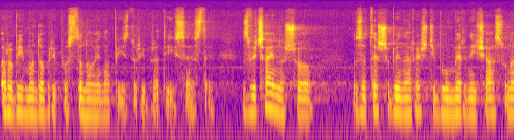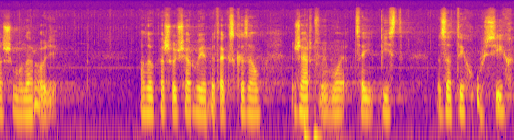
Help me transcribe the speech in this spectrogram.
робімо добрі постанови на піздорі, брати і сестри. Звичайно, що за те, щоб нарешті був мирний час у нашому народі. Але в першу чергу я би так сказав, жертвуємо цей піст за тих усіх,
